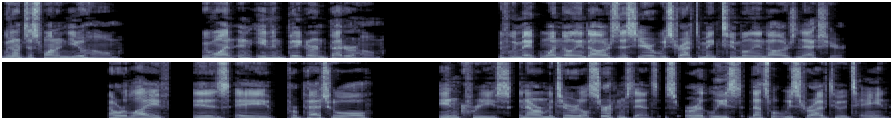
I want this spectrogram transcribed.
we don't just want a new home, we want an even bigger and better home. If we make $1 million this year, we strive to make $2 million next year. Our life is a perpetual increase in our material circumstances, or at least that's what we strive to attain.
